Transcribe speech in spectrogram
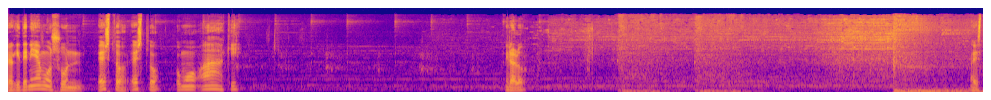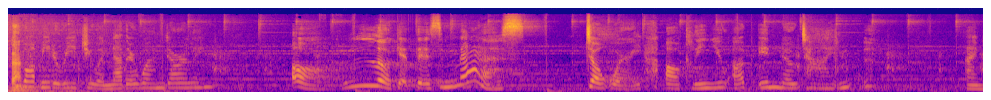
Pero aquí teníamos un... Esto, esto. ¿Cómo? Ah, aquí. Míralo. Ahí están. want me to read you another one, darling? Oh, look at this mess. Don't worry, I'll clean you up in no time. I'm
